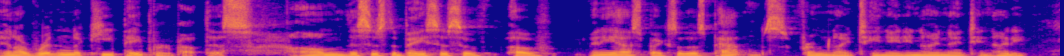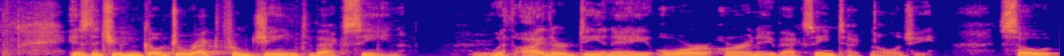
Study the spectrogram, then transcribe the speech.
and I've written a key paper about this, um, this is the basis of, of many aspects of those patents from 1989, 1990, is that you can go direct from gene to vaccine mm. with either DNA or RNA vaccine technology. So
